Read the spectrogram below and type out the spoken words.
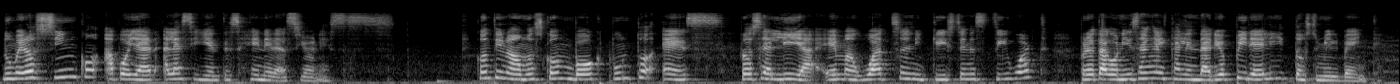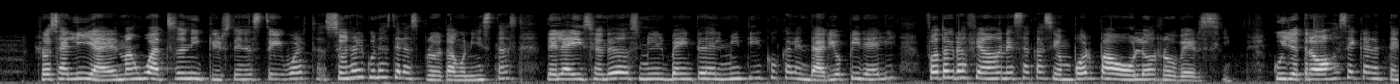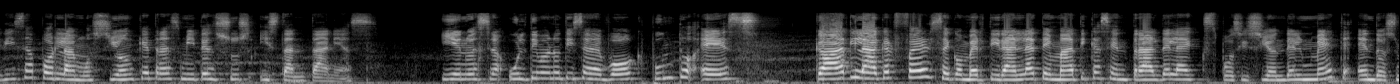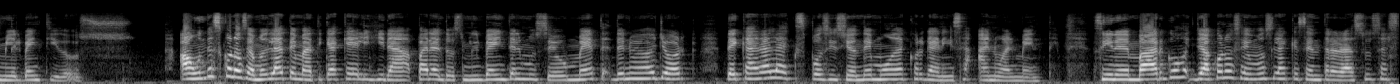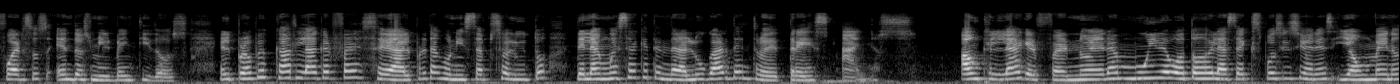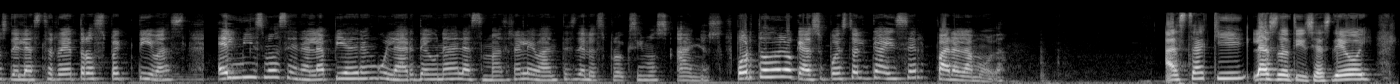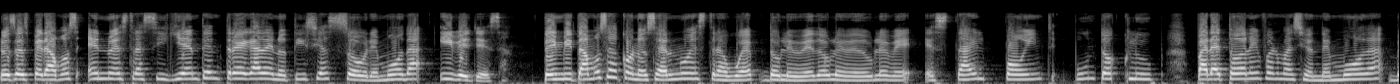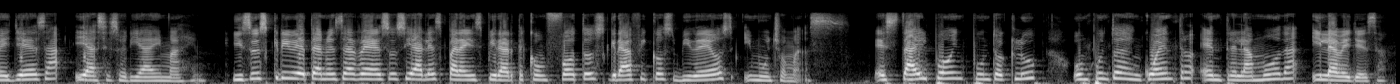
Número 5. Apoyar a las siguientes generaciones. Continuamos con Vogue.es. Rosalía, Emma Watson y Kristen Stewart protagonizan el calendario Pirelli 2020. Rosalía, Edmund Watson y Kristen Stewart son algunas de las protagonistas de la edición de 2020 del mítico calendario Pirelli, fotografiado en esa ocasión por Paolo Roversi, cuyo trabajo se caracteriza por la emoción que transmiten sus instantáneas. Y en nuestra última noticia de Vogue.es, Karl Lagerfeld se convertirá en la temática central de la exposición del Met en 2022. Aún desconocemos la temática que elegirá para el 2020 el Museo Met de Nueva York de cara a la exposición de moda que organiza anualmente. Sin embargo, ya conocemos la que centrará sus esfuerzos en 2022. El propio Karl Lagerfeld será el protagonista absoluto de la muestra que tendrá lugar dentro de tres años. Aunque Lagerfeld no era muy devoto de las exposiciones y aún menos de las retrospectivas, él mismo será la piedra angular de una de las más relevantes de los próximos años, por todo lo que ha supuesto el Kaiser para la moda. Hasta aquí las noticias de hoy. Los esperamos en nuestra siguiente entrega de noticias sobre moda y belleza. Te invitamos a conocer nuestra web www.stylepoint.club para toda la información de moda, belleza y asesoría de imagen. Y suscríbete a nuestras redes sociales para inspirarte con fotos, gráficos, videos y mucho más. StylePoint.club, un punto de encuentro entre la moda y la belleza.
